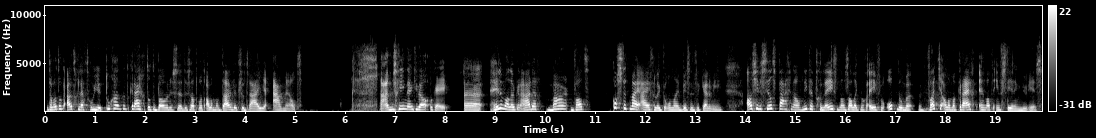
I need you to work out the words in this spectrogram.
Er wordt ook uitgelegd hoe je toegang kunt krijgen tot de bonussen. Dus dat wordt allemaal duidelijk zodra je je aanmeldt. Nou, en misschien denk je wel, oké, eh, helemaal leuk en aardig, maar wat kost het mij eigenlijk, de Online Business Academy? Als je de salespagina nog niet hebt gelezen, dan zal ik nog even opnoemen wat je allemaal krijgt en wat de investering nu is.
